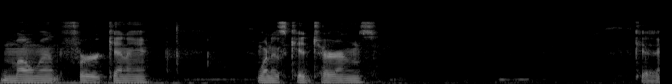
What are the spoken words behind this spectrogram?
moment for Kenny when his kid turns. Okay.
